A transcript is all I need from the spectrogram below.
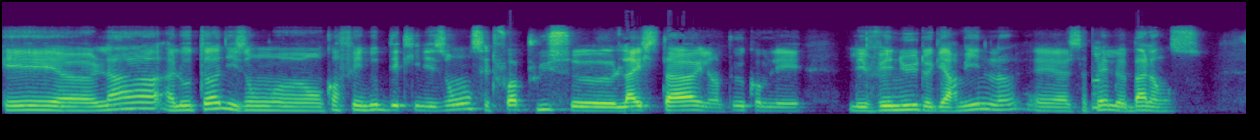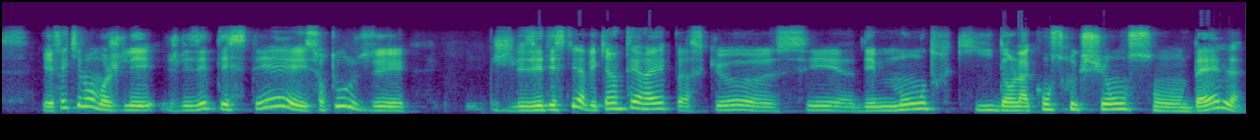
Et euh, là, à l'automne, ils ont euh, encore fait une autre déclinaison, cette fois plus euh, lifestyle, un peu comme les, les Vénus de Garmin, et elle s'appelle Balance. Et effectivement, moi, je les, je les ai testés, et surtout, je les ai testés avec intérêt, parce que c'est des montres qui, dans la construction, sont belles.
